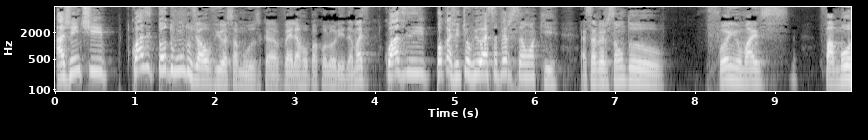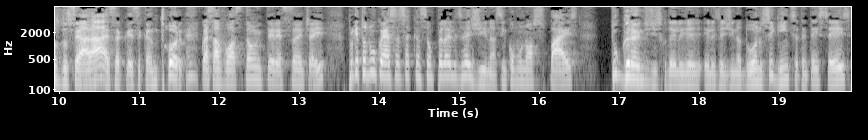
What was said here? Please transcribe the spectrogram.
A gente, quase todo mundo já ouviu essa música, velha roupa colorida, mas quase pouca gente ouviu essa versão aqui. Essa versão do fanho mais famoso do Ceará, essa- esse cantor com essa voz tão interessante aí, porque todo mundo conhece essa canção pela Elis Regina, assim como nossos pais, do grande disco da Elis Regina do ano seguinte, 76,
